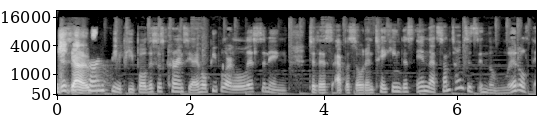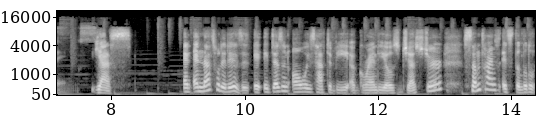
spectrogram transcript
This yes is currency, people. This is currency. I hope people are listening to this episode and taking this in that sometimes it's in the little things. Yes. And and that's what it is. It, it doesn't always have to be a grandiose gesture. Sometimes it's the little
